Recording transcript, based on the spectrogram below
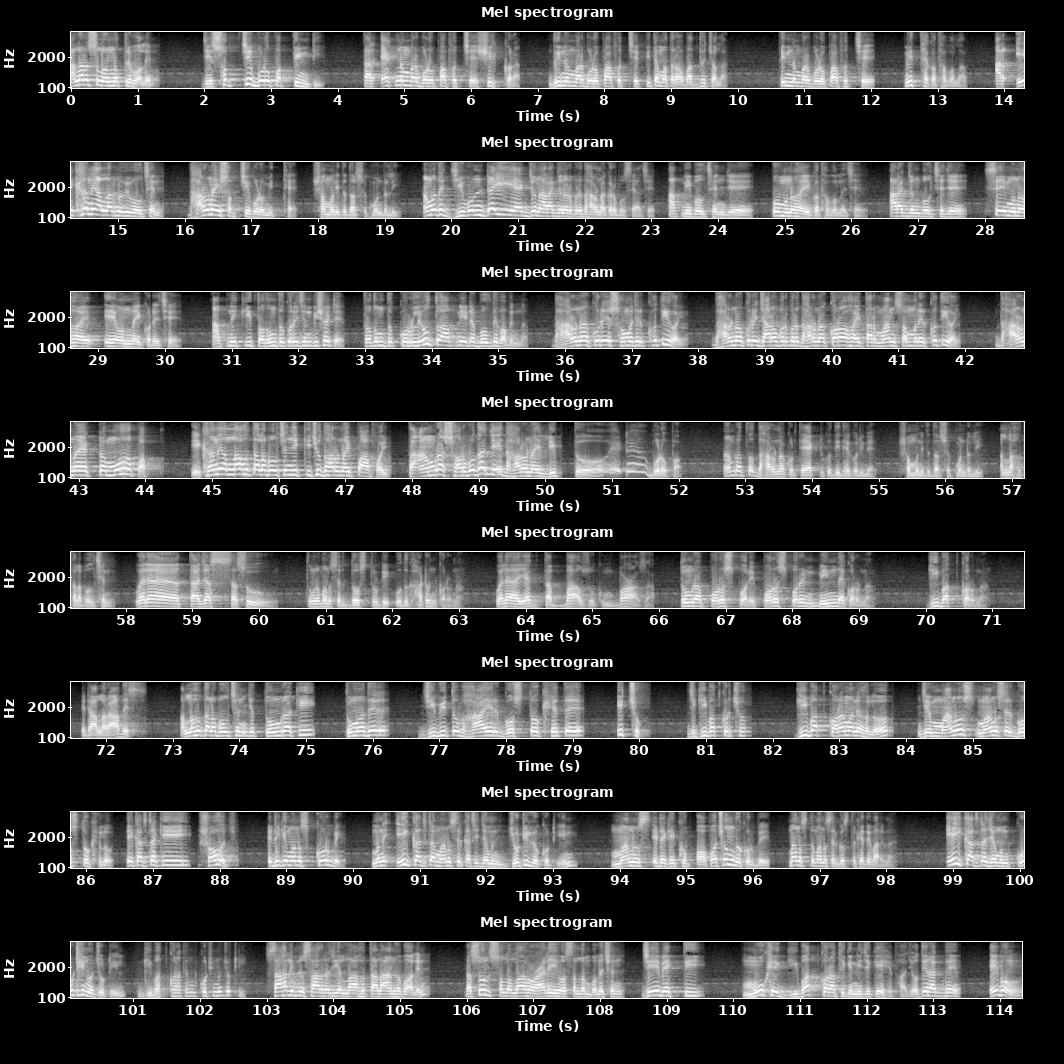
আল্লাহ রসুল অন্যত্রে বলেন যে সবচেয়ে বড় পাপ তিনটি। তার এক নম্বর বড় পাপ হচ্ছে শির্ক করা। দুই নম্বর বড় পাপ হচ্ছে পিতামাতার অবাধ্য চলা। তিন নম্বর বড় পাপ হচ্ছে মিথ্যা কথা বলা। আর এখানে আল্লাহর নবী বলছেন, ধারণাই সবচেয়ে বড় মিথ্যে। সম্মানিত দর্শক মন্ডলী আমাদের জীবনটাই একজন আর একজনের উপরে ধারণা করে বসে আছে। আপনি বলছেন যে, ও মনে হয় এই কথা বলেছে। আর একজন বলছে যে সেই মনে হয় এ অন্যায় করেছে। আপনি কি তদন্ত করেছেন বিষয়টা? তদন্ত করলেও তো আপনি এটা বলতে পাবেন না। ধারণা করে সমাজের ক্ষতি হয়। ধারণা করে যার ওপর পরে ধারণা করা হয়, তার মান সম্মানের ক্ষতি হয়। ধারণা একটা মহাপাপ। এখানে আল্লাহ তালা বলছেন যে, কিছু ধারণায় পাপ হয়। তা আমরা সর্বদা যে ধারণায় লিপ্ত, এটা বড় পাপ। আমরা তো ধারণা করতে একটুকু দ্বিধা করি না, সম্মানিত দর্শক মন্ডলী আল্লাহ তালা বলছেন তোমরা মানুষের দোষ উদ্ঘাটন করো না। তোমরা পরস্পরে, পরস্পরের নিন্দা করো না, গিবাত করো না। এটা আল্লাহর আদেশ। আল্লাহ তালা বলছেন যে, তোমরা কি তোমাদের জীবিত ভাইয়ের গোস্ত খেতে ইচ্ছুক? যে গিবাত করছ? গিবাত করা মানে হলো যে, মানুষ মানুষের গোস্ত খেলো। এই কাজটা কি সহজ? এটিকে মানুষ করবে? মানে এই কাজটা মানুষের কাছে যেমন জটিল কঠিন মানুষ এটাকে খুব অপছন্দ করবে। মানুষ তো মানুষের গোস্ত খেতে পারে না। এই কাজটা যেমন কঠিন ও জটিল, গিবাত করা তেমন কঠিন ও জটিল। সাহালিবনু সাদ রাজি আল্লাহ তালাহ বলেন, রাসুল সাল আলী ওয়াসাল্লাম বলেছেন, যে ব্যক্তি মুখে গিবাত করা থেকে নিজেকে হেফাজতে রাখবে এবং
